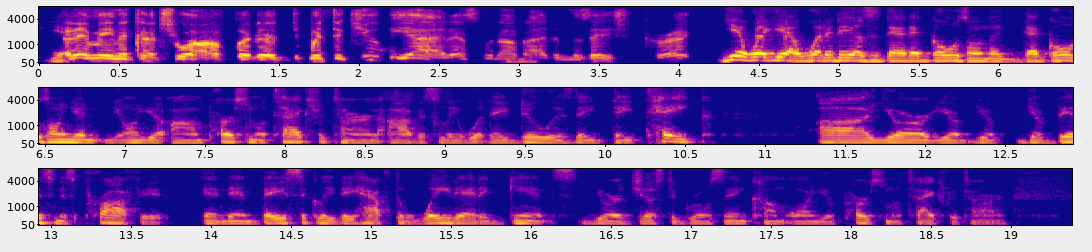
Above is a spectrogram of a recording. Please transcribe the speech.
Yes. I didn't mean to cut you off, but uh, with the QBI, that's without itemization, correct? Yeah, well, yeah. What it is is that it goes on the that goes on your on your um personal tax return. Obviously, what they do is they they take uh your your your your business profit and then basically they have to weigh that against your adjusted gross income on your personal tax return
